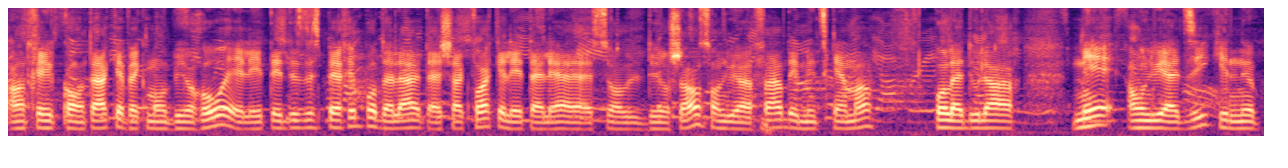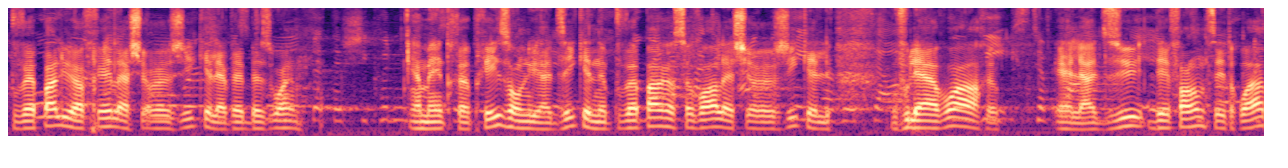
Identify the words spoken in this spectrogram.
entrée en contact avec mon bureau. Elle était désespérée pour de l'aide. À chaque fois qu'elle est allée sur l'urgence, on lui a offert des médicaments pour la douleur, mais on lui a dit qu'il ne pouvait pas lui offrir la chirurgie qu'elle avait besoin. À maintes reprises, on lui a dit qu'elle ne pouvait pas recevoir la chirurgie qu'elle voulait avoir. Elle a dû défendre ses droits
